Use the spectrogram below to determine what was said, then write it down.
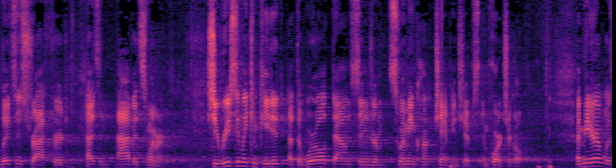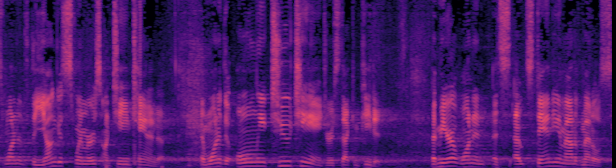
lives in Stratford as an avid swimmer. She recently competed at the World Down Syndrome Swimming Championships in Portugal. Amira was one of the youngest swimmers on Team Canada and one of the only two teenagers that competed. Amira won an outstanding amount of medals,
